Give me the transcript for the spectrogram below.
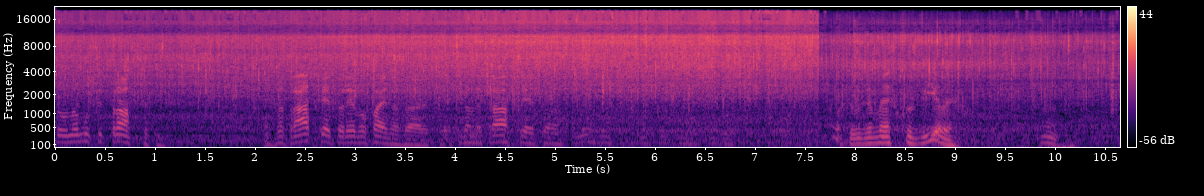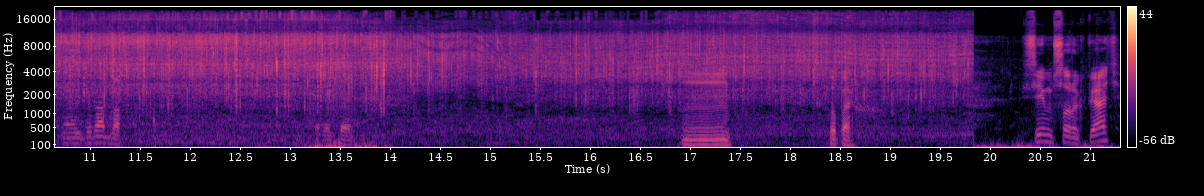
то воно мусить траскати. Якщо траскає, то риба файно жариться. Якщо не траскає, то Ти вже миску з'їли. Навіть ребра. Супер. 7.45.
